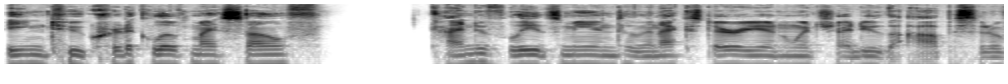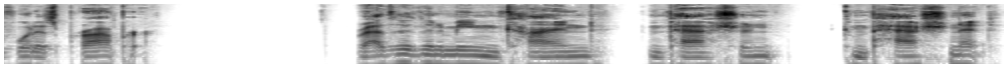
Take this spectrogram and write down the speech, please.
Being too critical of myself kind of leads me into the next area in which I do the opposite of what is proper. Rather than being kind, compassionate, compassionate,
